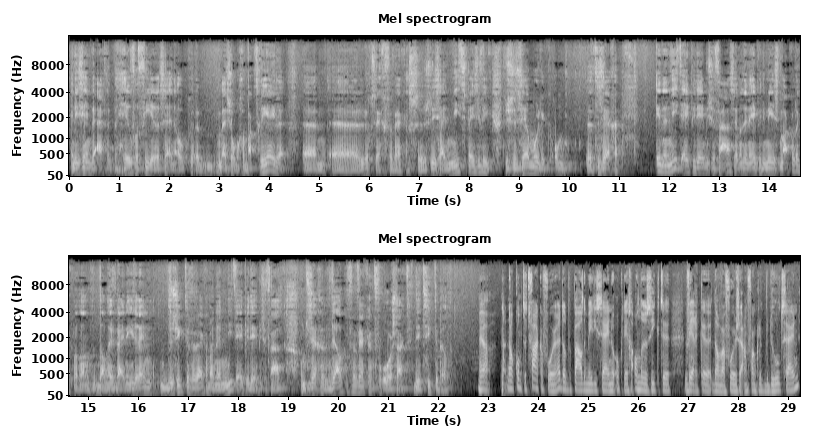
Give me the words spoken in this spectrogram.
En die zien we eigenlijk bij heel veel virussen en ook uh, bij sommige bacteriële uh, luchtwegverwekkers. Dus die zijn niet specifiek. Dus het is heel moeilijk om te zeggen in een niet-epidemische fase, want een epidemie is makkelijk, want dan, dan heeft bijna iedereen de ziekte verwekken, maar in een niet-epidemische fase, om te zeggen welke verwekker veroorzaakt dit ziektebeeld. Ja, nou, nou komt het vaker voor hè, dat bepaalde medicijnen ook tegen andere ziekten werken dan waarvoor ze aanvankelijk bedoeld zijn.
